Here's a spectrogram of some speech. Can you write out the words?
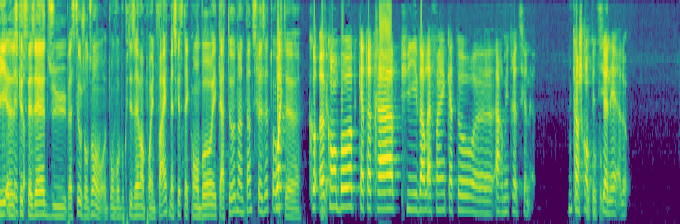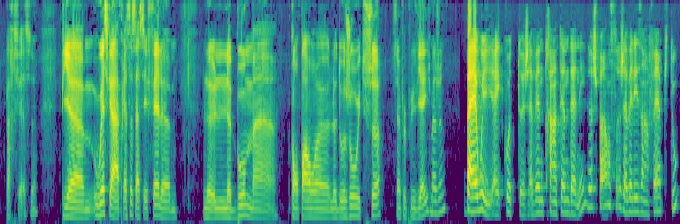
Puis euh, est-ce que tu faisais du... Parce que aujourd'hui, on, on voit beaucoup tes élèves en point de fight, mais est-ce que c'était combat et kata dans le temps que tu faisais, toi? ou Ouais. c'était- co- euh, Ok. combat, puis kata trad, puis vers la fin, kata euh, armée traditionnelle. Quand je cool, cool, cool. compétitionnais, là. Parfait, ça. Puis euh, où est-ce qu'après ça, ça s'est fait le, le, le boom à- qu'on part euh, le dojo et tout ça? C'est un peu plus vieille, j'imagine? Ben oui, écoute, j'avais une trentaine d'années, là, je pense. J'avais les enfants puis tout.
